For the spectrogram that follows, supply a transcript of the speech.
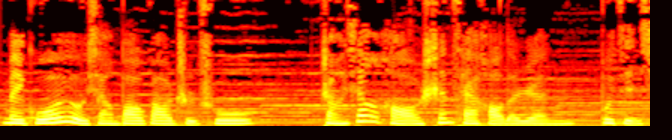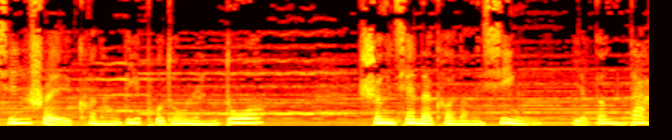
美国有项报告指出，长相好、身材好的人，不仅薪水可能比普通人多。升迁的可能性也更大。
